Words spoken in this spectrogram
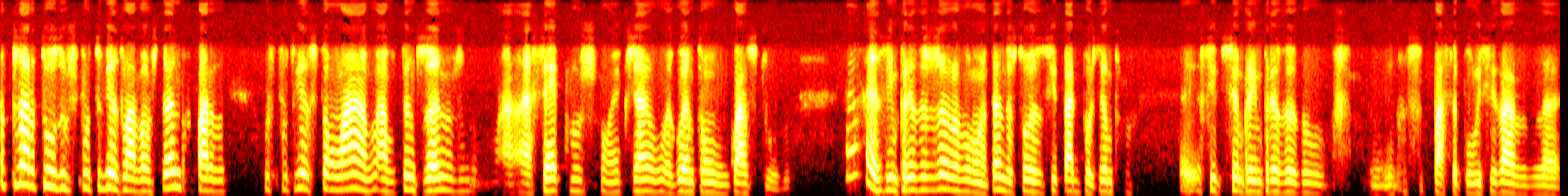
apesar de tudo, os portugueses lá vão estando, repare, os portugueses estão lá há tantos anos, há, séculos, não é, que já aguentam quase tudo. As empresas já vão aguentando, estou a citar, por exemplo, eh, cito sempre a empresa do, passa publicidade da,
